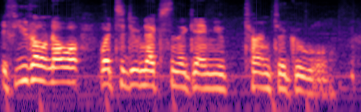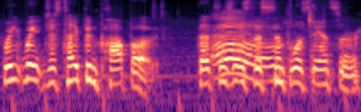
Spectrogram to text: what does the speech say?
If you don't know what to do next in the game, you turn to Google. Wait, wait, just type in Papa. That just is the Oh. simplest answer.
